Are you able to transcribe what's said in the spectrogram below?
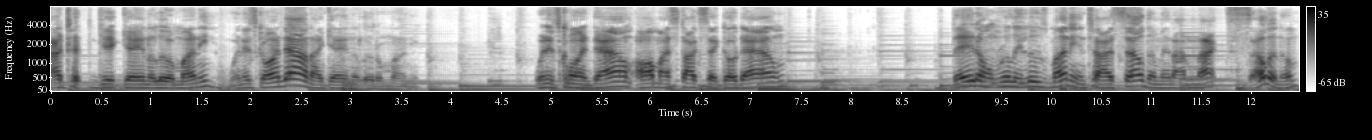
I t- get gain a little money. When it's going down, I gain a little money. When it's going down, all my stocks that go down, they don't really lose money until I sell them, and I'm not selling them.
